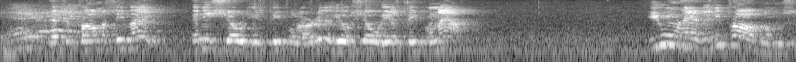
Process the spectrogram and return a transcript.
amen? That's a promise he made. And he showed his people earlier. He'll show his people now. You won't have any problems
